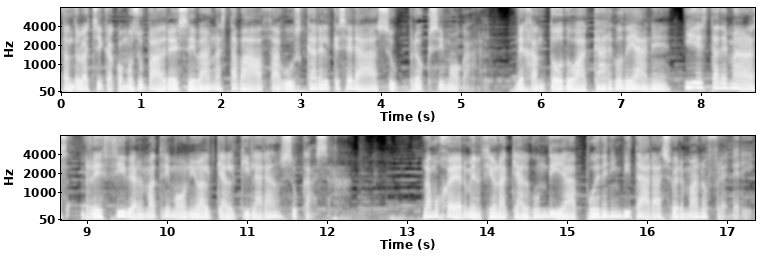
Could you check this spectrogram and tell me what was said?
Tanto la chica como su padre se van hasta Bath a buscar el que será su próximo hogar. Dejan todo a cargo de Anne y esta además recibe al matrimonio al que alquilarán su casa. La mujer menciona que algún día pueden invitar a su hermano Frederick,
